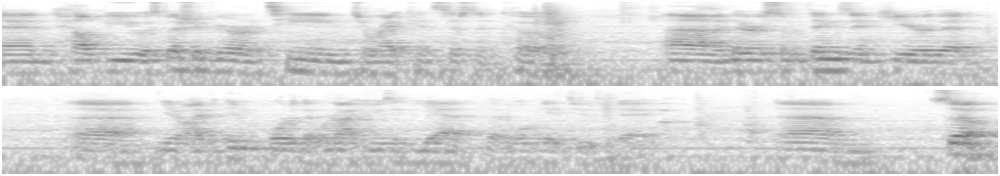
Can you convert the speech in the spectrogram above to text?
and help you, especially if you're on a team, to write consistent code. Um, and there are some things in here that, uh, you know, I've imported that we're not using yet that we'll get to today. Um, so,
